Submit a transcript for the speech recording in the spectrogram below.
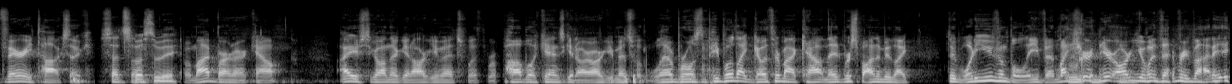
Very toxic. Said some, Supposed to be. But my burner account, I used to go on there get arguments with Republicans, get our arguments with liberals, and people would like go through my account and they'd respond to me like, "Dude, what do you even believe in? Like you're in here arguing with everybody."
